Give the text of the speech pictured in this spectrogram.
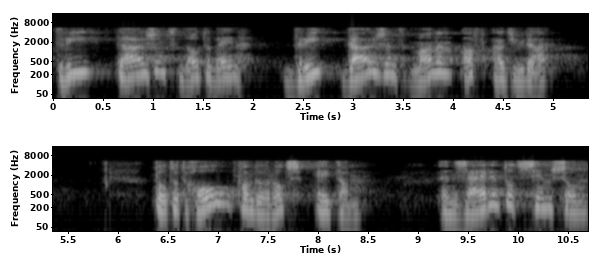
3000 notabene 3000 mannen af uit Juda tot het hol van de rots Etam en zeiden tot Simson,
